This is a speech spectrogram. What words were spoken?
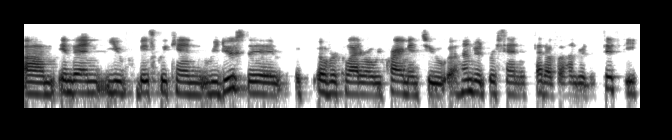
Um, and then you basically can reduce the over collateral requirement to 100% instead of 150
